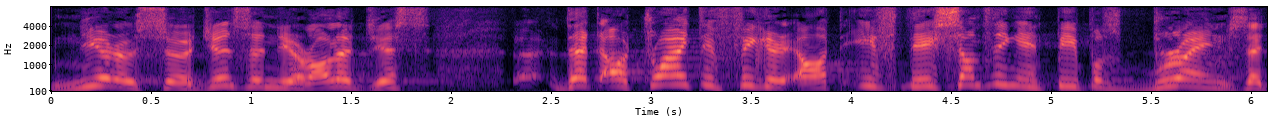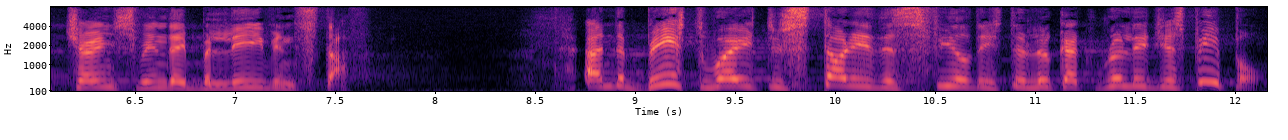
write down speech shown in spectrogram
neurosurgeons and neurologists uh, that are trying to figure out if there's something in people's brains that changes when they believe in stuff. And the best way to study this field is to look at religious people.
